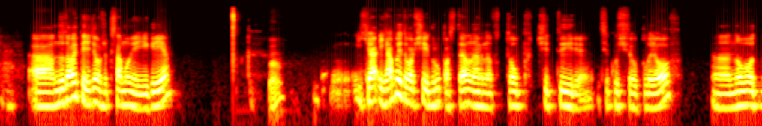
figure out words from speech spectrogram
а, ну, давай перейдем же к самой игре. Я, я бы эту вообще игру поставил, наверное, в топ-4 текущего плей-офф. А, но вот,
